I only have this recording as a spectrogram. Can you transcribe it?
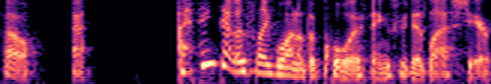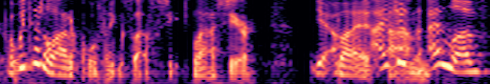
Oh, I, I think that was like one of the cooler things we did last year, but we did a lot of cool things last last year. Yeah, But, I just um, I love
